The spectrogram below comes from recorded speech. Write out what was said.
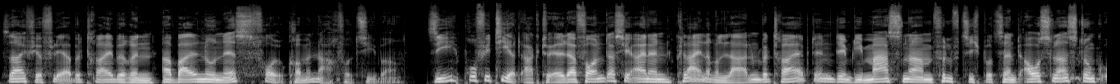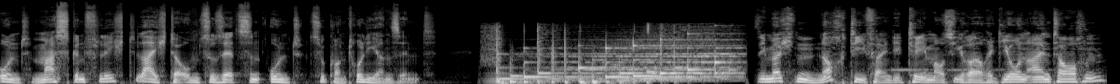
sei für Flair-Betreiberin Abal Nunes vollkommen nachvollziehbar. Sie profitiert aktuell davon, dass sie einen kleineren Laden betreibt, in dem die Maßnahmen 50 Prozent Auslastung und Maskenpflicht leichter umzusetzen und zu kontrollieren sind. Sie möchten noch tiefer in die Themen aus Ihrer Region eintauchen?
